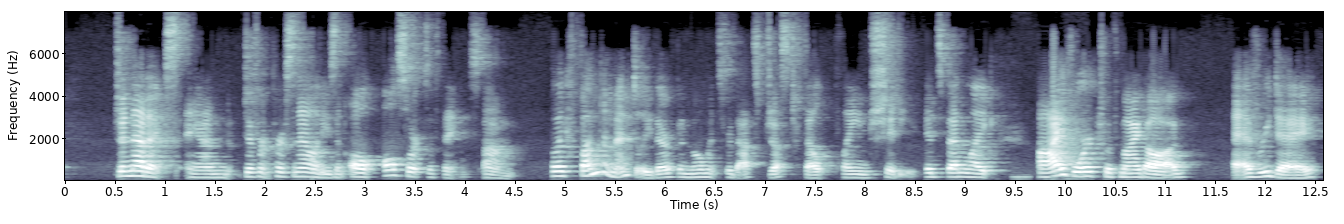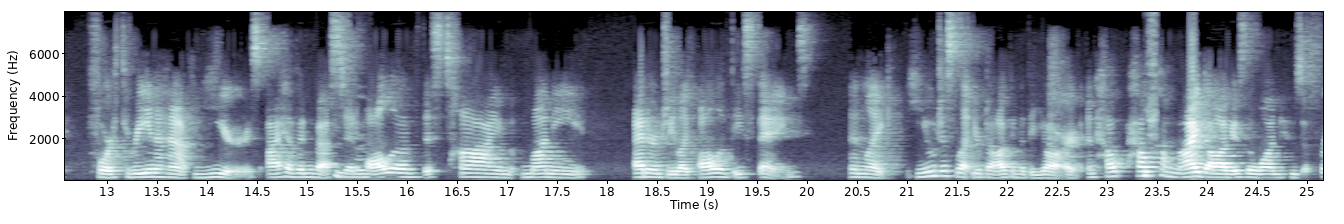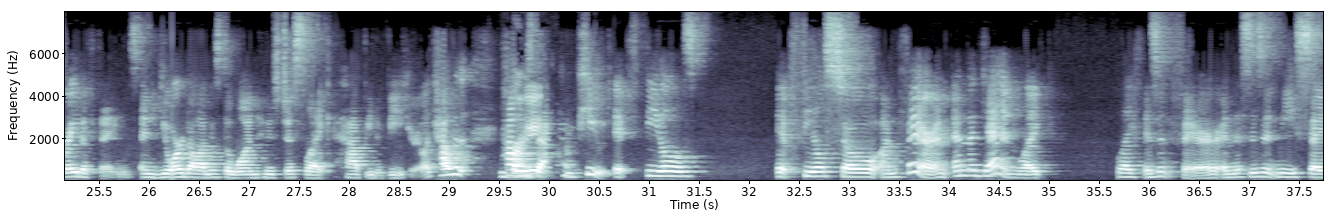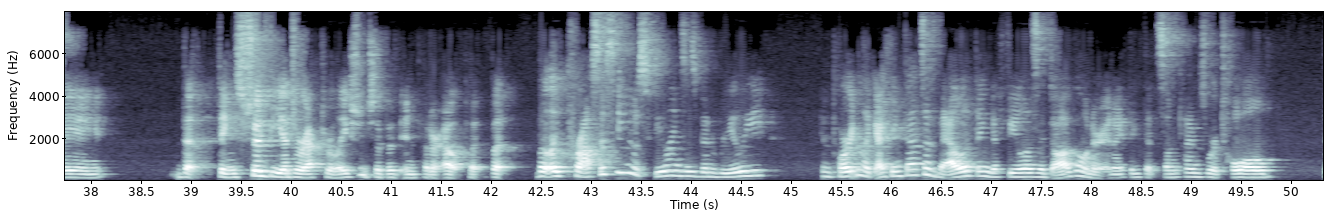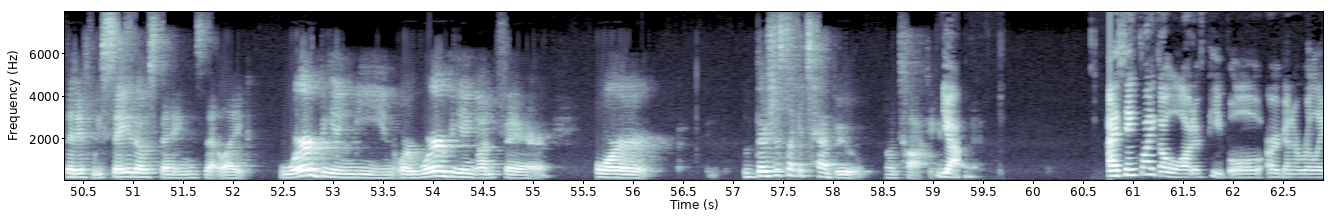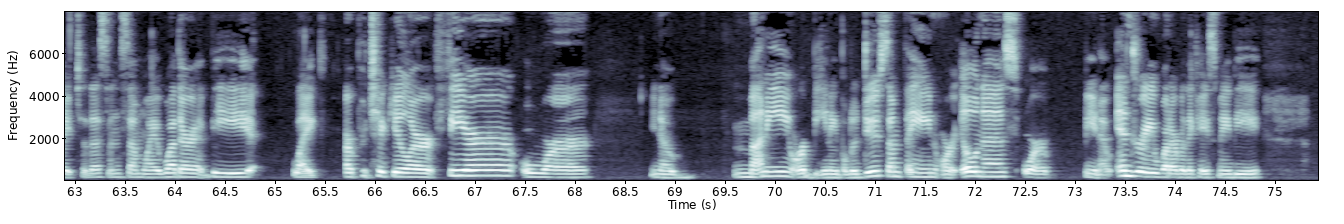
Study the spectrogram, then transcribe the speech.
genetics and different personalities and all, all sorts of things. Um, like fundamentally, there have been moments where that's just felt plain shitty. It's been like, I've worked with my dog every day for three and a half years. I have invested mm-hmm. all of this time, money, energy, like all of these things. And like you just let your dog into the yard. And how how come my dog is the one who's afraid of things and your dog is the one who's just like happy to be here? Like how does how right. does that compute? It feels it feels so unfair. And and again, like life isn't fair. And this isn't me saying that things should be a direct relationship of input or output, but but like processing those feelings has been really important. Like I think that's a valid thing to feel as a dog owner. And I think that sometimes we're told that if we say those things that like we're being mean or we're being unfair or there's just like a taboo on talking yeah. I think like a lot of people are going to relate to this in some way, whether it be like a particular fear or, you know, money or being able to do something or illness or, you know, injury, whatever the case may be.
